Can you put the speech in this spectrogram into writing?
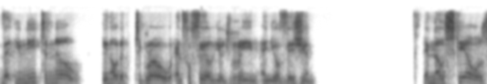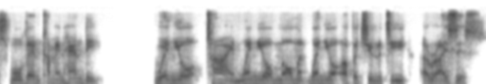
that you need to know in order to grow and fulfill your dream and your vision. And those skills will then come in handy when your time, when your moment, when your opportunity arises.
